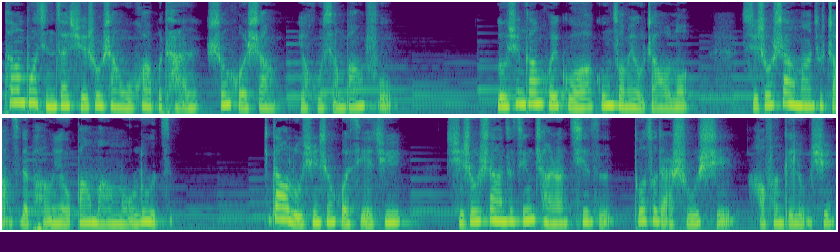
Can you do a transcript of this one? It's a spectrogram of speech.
他们不仅在学术上无话不谈，生活上也互相帮扶。鲁迅刚回国，工作没有着落，许寿裳呢就找自己的朋友帮忙谋路子。知道鲁迅生活拮据，许寿裳就经常让妻子多做点熟食，好分给鲁迅。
